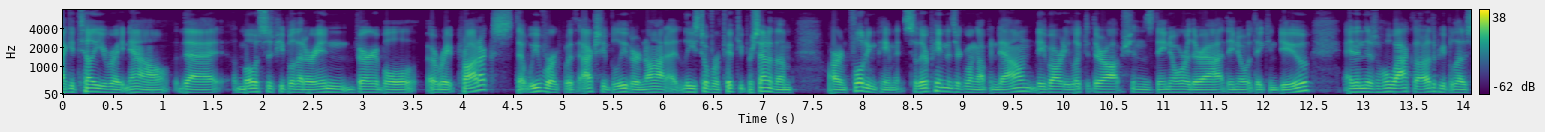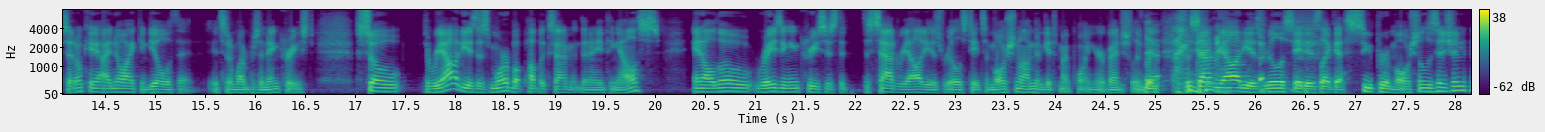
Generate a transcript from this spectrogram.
I could tell you right now that most of the people that are in variable uh, rate products that we've worked with, actually, believe it or not, at least over 50% of them are in floating payments. So their payments are going up and down. They've already looked at their options. They know where they're at. They know what they can do. And then there's a whole whack of other people that have said, okay, I know I can deal with it. It's a 1% increase. So the reality is it's more about public sentiment than anything else. And although raising increases, the, the sad reality is real estate's emotional. I'm going to get to my point here eventually. But Yeah. the sad reality is real estate is like a super emotional decision.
